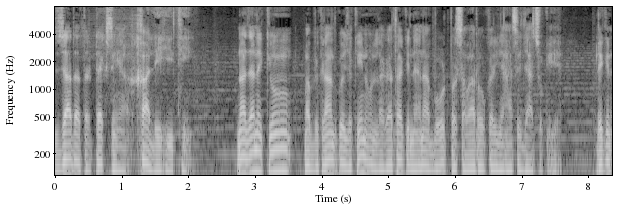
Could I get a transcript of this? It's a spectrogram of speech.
ज़्यादातर टैक्सियाँ खाली ही थीं। ना जाने क्यों अब विक्रांत को यकीन होने लगा था कि नैना बोट पर सवार होकर यहाँ से जा चुकी है। लेकिन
